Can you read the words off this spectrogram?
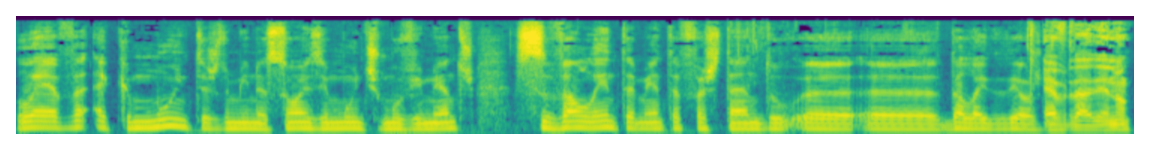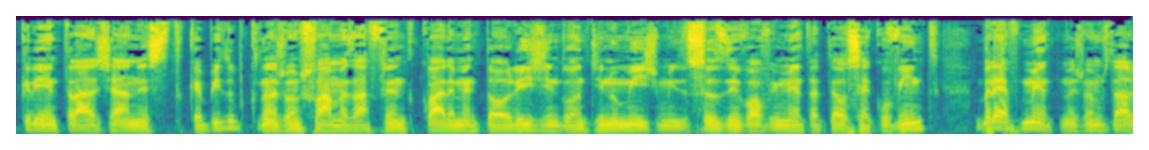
leva a que muitas dominações e muitos movimentos se vão lentamente afastando uh, uh, da lei de Deus. É verdade, eu não queria entrar já neste capítulo, porque nós vamos falar mais à frente claramente da origem do antinomismo e do seu desenvolvimento até o século XX, brevemente, mas vamos dar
